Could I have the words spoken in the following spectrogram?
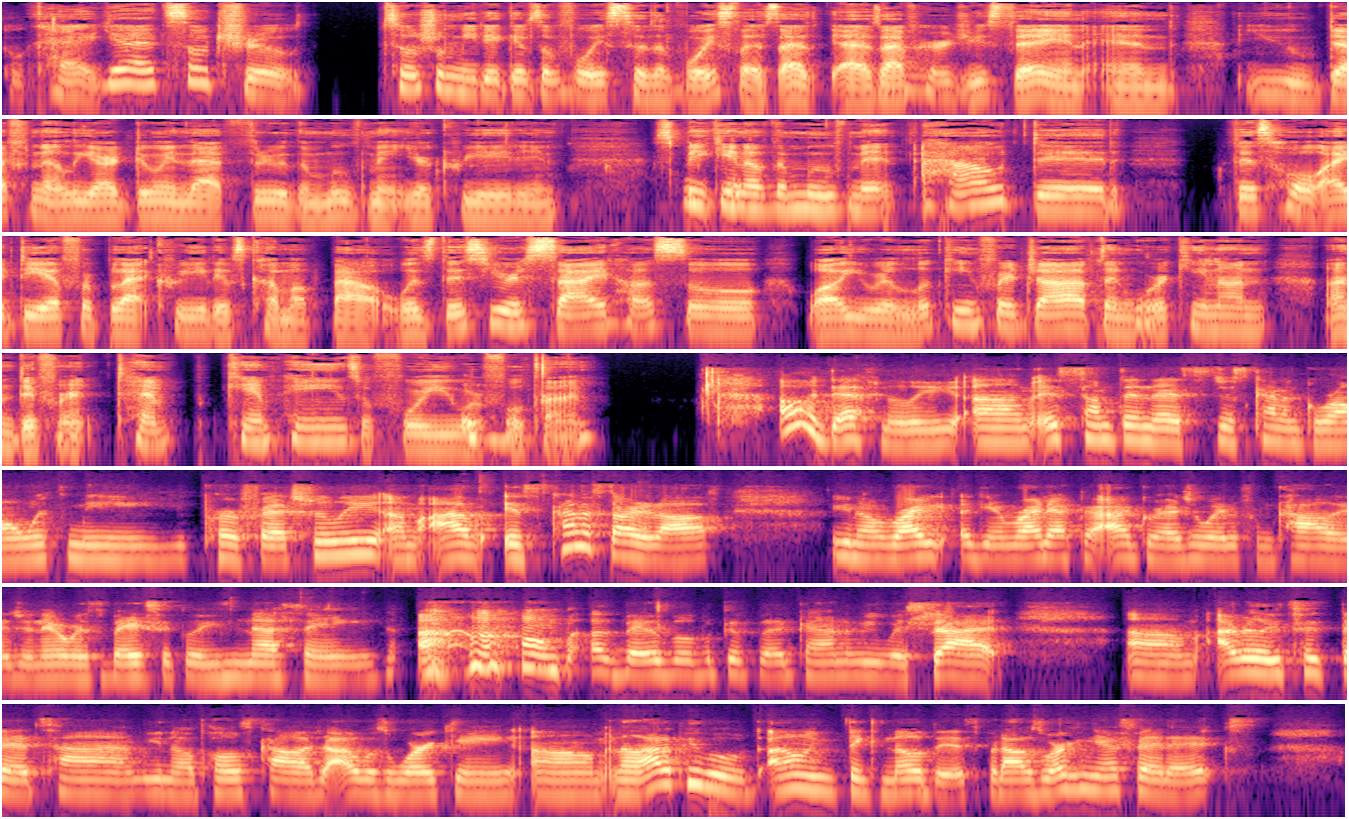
Okay. Yeah, it's so true social media gives a voice to the voiceless, as, as I've heard you say, and, and you definitely are doing that through the movement you're creating. Speaking of the movement, how did this whole idea for Black creatives come about? Was this your side hustle while you were looking for jobs and working on, on different temp campaigns before you were mm-hmm. full time? Oh, definitely. Um, it's something that's just kind of grown with me professionally. Um, I've it's kind of started off you know, right again, right after I graduated from college, and there was basically nothing um, available because the economy was shot. Um, I really took that time, you know, post college. I was working, um, and a lot of people, I don't even think know this, but I was working at FedEx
